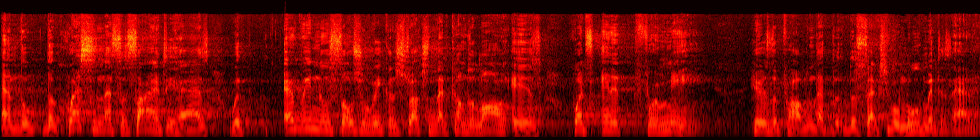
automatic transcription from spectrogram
And the, the question that society has with every new social reconstruction that comes along is what's in it for me? Here's the problem that the, the sexual movement is having.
